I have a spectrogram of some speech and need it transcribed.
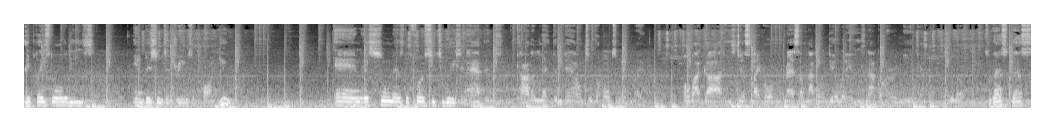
they placed all of these ambitions and dreams upon you. And as soon as the first situation happens, kind of let them down to the ultimate. Like, oh my God, he's just like all the rest. I'm not going to deal with it. He's not to hurt me again. You know. So that's that's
